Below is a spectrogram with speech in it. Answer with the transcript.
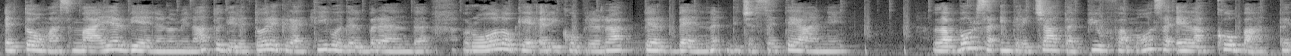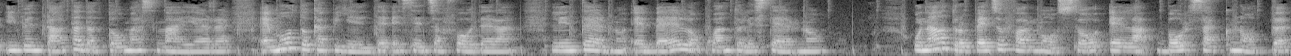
e Thomas Mayer viene nominato direttore creativo del brand, ruolo che ricoprirà per ben 17 anni. La borsa intrecciata più famosa è la Cobat, inventata da Thomas Mayer. È molto capiente e senza fodera. L'interno è bello quanto l'esterno. Un altro pezzo famoso è la borsa Knot,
